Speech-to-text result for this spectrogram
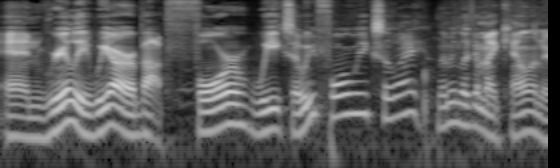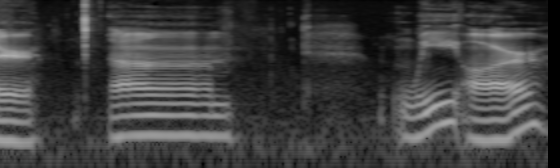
And really, we are about four weeks. Are we four weeks away? Let me look at my calendar. Um, we are,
